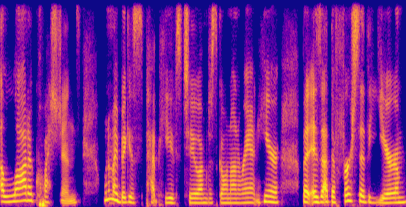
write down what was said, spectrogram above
a lot of questions one of my biggest pet peeves too i'm just going on a rant here but is at the first of the year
